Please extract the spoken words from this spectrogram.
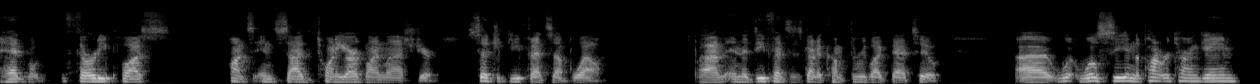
had 30 plus punts inside the 20 yard line last year. Set your defense up well. Um, and the defense has got to come through like that too. Uh, we'll see in the punt return game,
